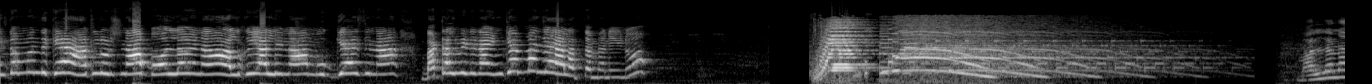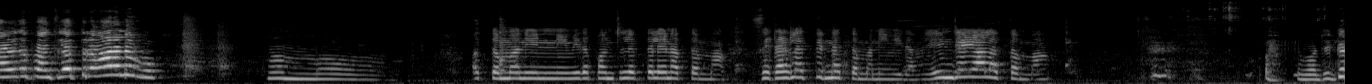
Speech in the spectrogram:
ఇంత ముందుకే ఆటలు ఉడిచినా బోల్లోనా అలుకు అల్లినా ముగ్గేసినా బట్టలు విడినా ఇంకేం పని చేయాలి అత్తమ్మ నేను? మళ్ళీ నా మీద పంచలేస్తున్నావా నువ్వు? అమ్మా. అత్తమ్మ నేను నీ మీద పంచులు ఎత్తలేను అత్తమ్మ. సెటర్లు ఎత్తిన అత్తమ్మ నీ మీద. ఏం చేయాలి అత్తమ్మ? ఇంకా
